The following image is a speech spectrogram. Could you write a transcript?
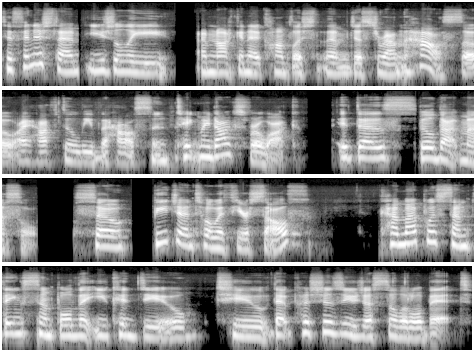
to finish them, usually I'm not going to accomplish them just around the house. So I have to leave the house and take my dogs for a walk. It does build that muscle. So be gentle with yourself. Come up with something simple that you could do to that pushes you just a little bit.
